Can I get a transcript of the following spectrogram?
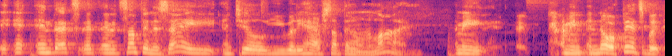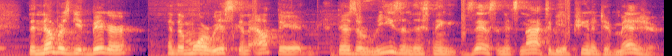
and and that's and it's something to say until you really have something on the line. I mean, I mean, and no offense, but the numbers get bigger and the more risk and out there, there's a reason this thing exists, and it's not to be a punitive measure.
